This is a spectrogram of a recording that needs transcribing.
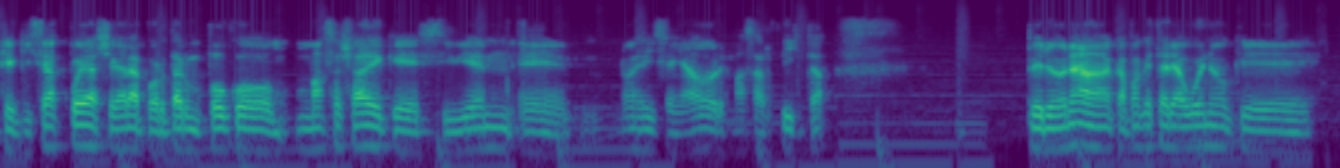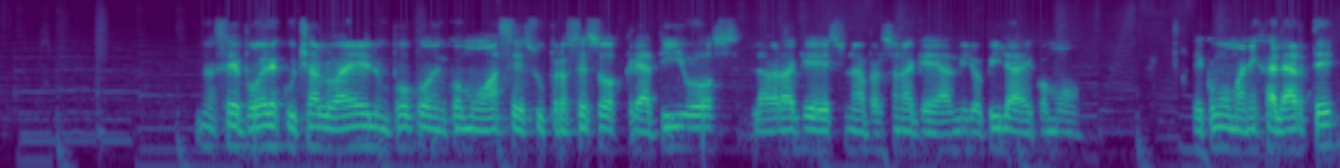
que quizás pueda llegar a aportar un poco más allá de que si bien eh, no es diseñador, es más artista. Pero nada, capaz que estaría bueno que, no sé, poder escucharlo a él un poco en cómo hace sus procesos creativos. La verdad que es una persona que admiro pila de cómo, de cómo maneja el arte.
